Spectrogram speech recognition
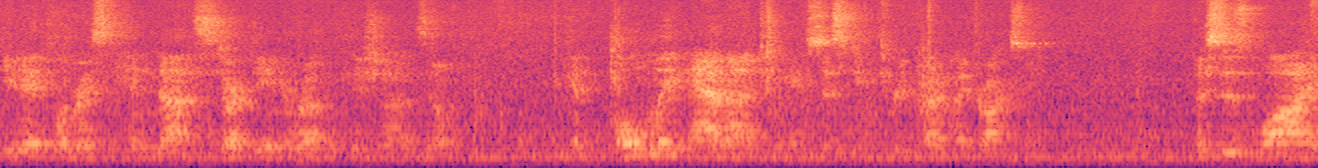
DNA polymerase cannot start DNA replication on its own. It can only add on to an existing 3' hydroxyl. This is why,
